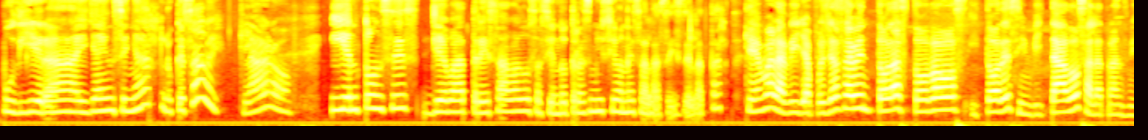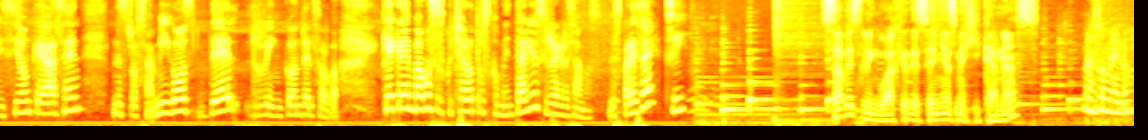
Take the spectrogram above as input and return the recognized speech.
pudiera ella enseñar lo que sabe. Claro. Y entonces lleva tres sábados haciendo transmisiones a las seis de la tarde. Qué maravilla. Pues ya saben, todas, todos y todes invitados a la transmisión que hacen nuestros amigos del Rincón del Sordo. ¿Qué creen? Vamos a escuchar otros comentarios y regresamos. ¿Les parece? Sí. ¿Sabes lenguaje de señas mexicanas? Más o menos.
